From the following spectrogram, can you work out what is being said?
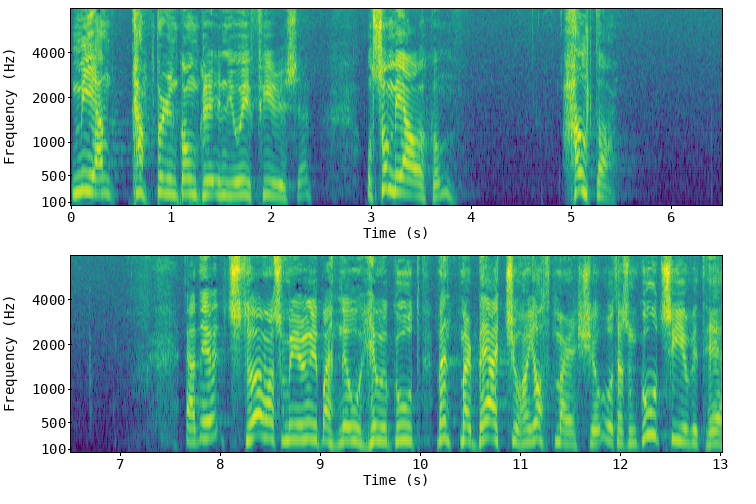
med en kamper en gang inn i fyrirse. Og så med oss halta. Ja, det er støvann som jeg er bare nå, hever god, vent meg bæt jo, han hjelp meg ikke, og det som god sier vi til,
